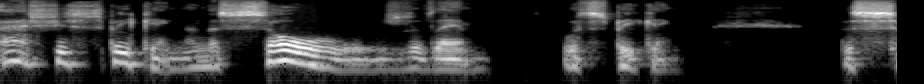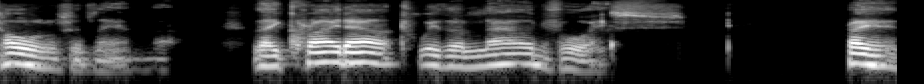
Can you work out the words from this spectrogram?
ash is speaking, and the souls of them were speaking the souls of them. They cried out with a loud voice. Pray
